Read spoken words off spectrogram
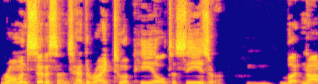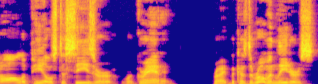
Roman citizens had the right to appeal to Caesar Mhm. but not all appeals to Caesar were granted, right? Because the Roman leaders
